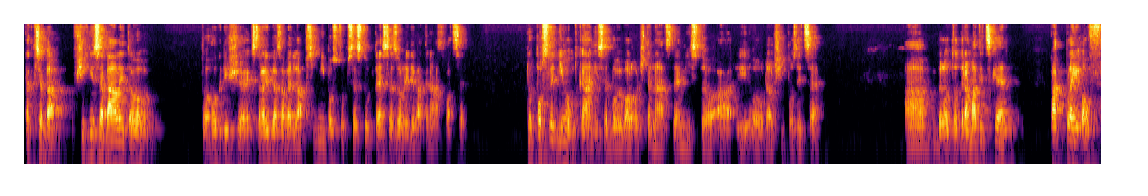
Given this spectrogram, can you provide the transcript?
tak třeba všichni se báli to, toho, když Extraliga zavedla přímý postup sestup té sezony 1920. Do posledního utkání se bojovalo o 14. místo a i o další pozice. A bylo to dramatické. Pak playoff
